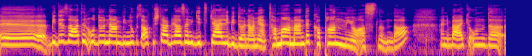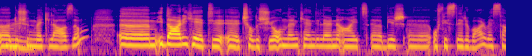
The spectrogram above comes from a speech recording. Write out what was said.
E, bir de zaten o dönem 1960'lar biraz hani gitgelli bir dönem. Yani tamamen de kapanmıyor aslında. Hani belki onu da e, düşünmek lazım e, idari heyeti e, çalışıyor. Onların kendilerine ait e, bir e, ofisleri var vesaire.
